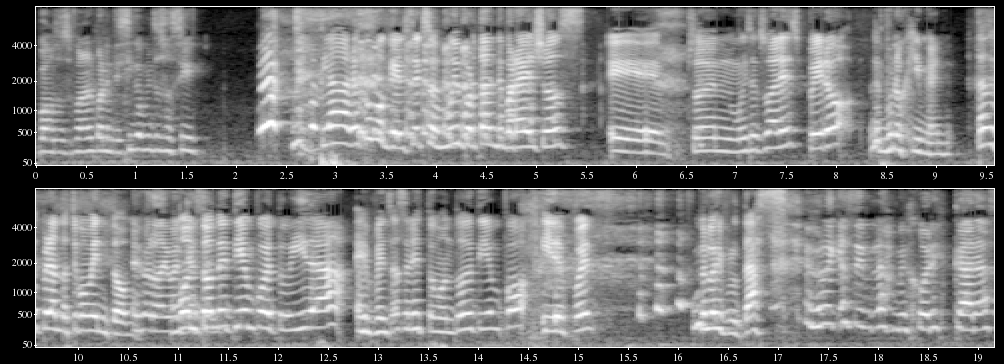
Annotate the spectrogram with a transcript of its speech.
vamos a suponer, 45 minutos así. Claro, es como que el sexo es muy importante para ellos. eh, son muy sexuales, pero después no gimen. Estás esperando este momento. Es verdad, igual un montón de tiempo de tu vida. eh, pensás en esto un montón de tiempo y después no lo disfrutás. Es verdad que hacen las mejores caras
